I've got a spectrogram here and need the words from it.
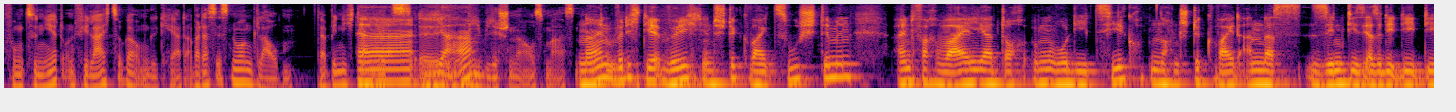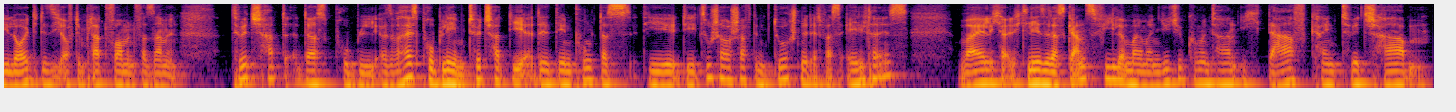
funktioniert und vielleicht sogar umgekehrt. Aber das ist nur ein Glauben. Da bin ich dann Äh, jetzt äh, ja. in biblischen Ausmaßen. Nein, würde ich, dir, würde ich dir ein Stück weit zustimmen, einfach weil ja doch irgendwo die Zielgruppen noch ein Stück weit anders sind, die, also die, die, die Leute, die sich auf den Plattformen versammeln. Twitch hat das Problem, also was heißt Problem? Twitch hat die, die, den Punkt, dass die, die Zuschauerschaft im Durchschnitt etwas älter ist, weil ich, ich lese das ganz viele bei meinen YouTube-Kommentaren, ich darf kein Twitch haben.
